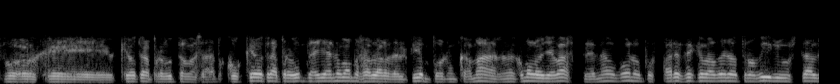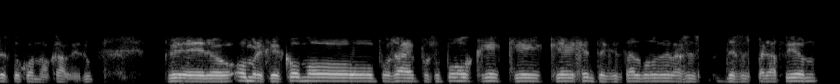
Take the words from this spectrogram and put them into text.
Porque, ¿qué otra pregunta vas a...? ¿Con qué otra pregunta? Ya no vamos a hablar del tiempo nunca más. ¿Cómo lo llevaste, no? Bueno, pues parece que va a haber otro virus, tal, esto cuando acabe, ¿no? Pero, hombre, que como, pues, pues supongo que, que hay gente que está al borde de la desesperación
